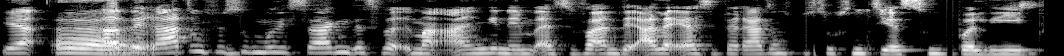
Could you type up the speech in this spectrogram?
Ja, äh. aber Beratungsbesuch muss ich sagen, das war immer angenehm. Also vor allem der allererste Beratungsbesuch sind die ja super lieb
